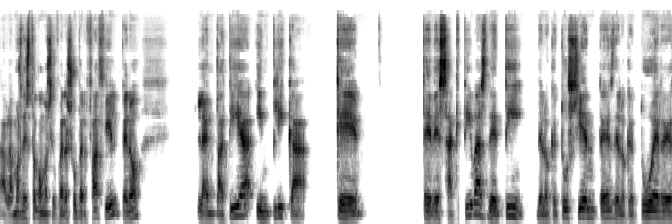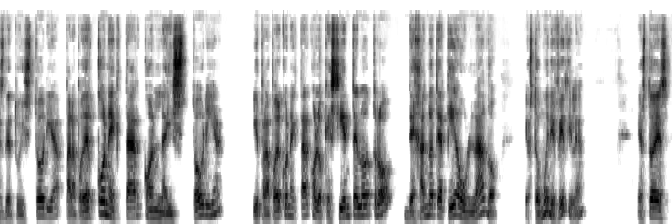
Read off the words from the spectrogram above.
hablamos de esto como si fuera súper fácil, pero la empatía implica que te desactivas de ti, de lo que tú sientes, de lo que tú eres, de tu historia, para poder conectar con la historia y para poder conectar con lo que siente el otro, dejándote a ti a un lado. Esto es muy difícil, ¿eh? Esto es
